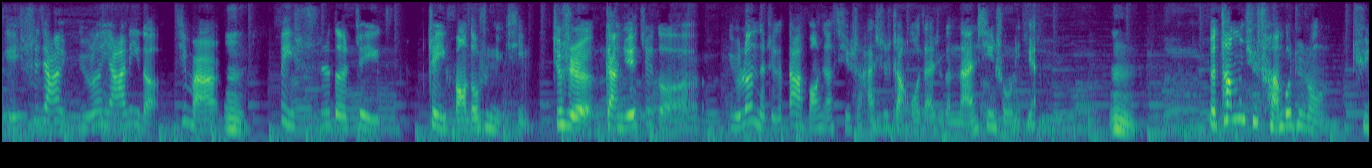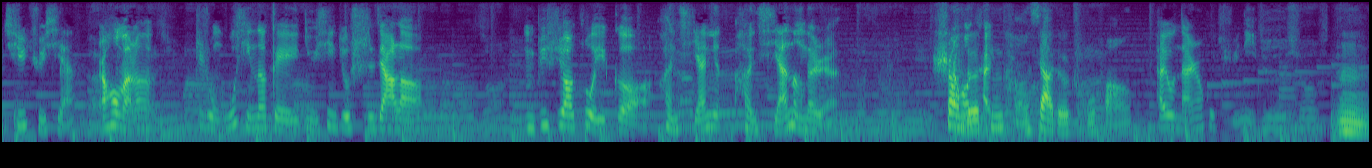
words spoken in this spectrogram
给施加舆论压力的，基本上嗯被施的这一这一方都是女性，就是感觉这个舆论的这个大方向其实还是掌握在这个男性手里边，嗯，就他们去传播这种娶妻娶贤，然后完了这种无形的给女性就施加了。你必须要做一个很贤能、很贤能的人，上得厅堂，下得厨房，才有男人会娶你。嗯，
